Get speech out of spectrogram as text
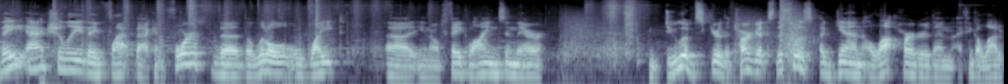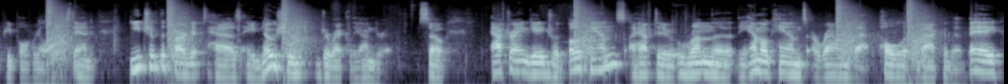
they actually, they flap back and forth. The, the little white uh, you know, fake lines in there do obscure the targets. This was, again, a lot harder than I think a lot of people realized. And each of the targets has a no-shoot directly under it. So after I engage with both hands, I have to run the, the ammo cans around that pole at the back of the bay,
